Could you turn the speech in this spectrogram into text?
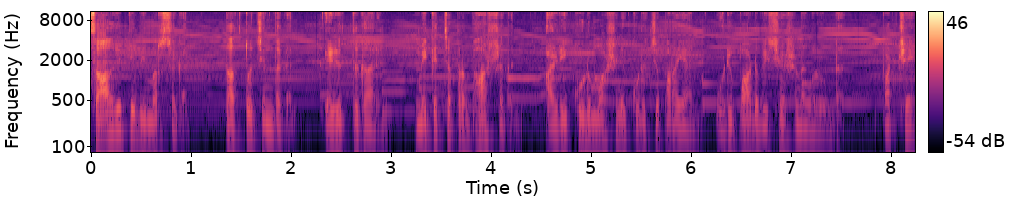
സാഹിത്യ വിമർശകൻ തത്വചിന്തകൻ എഴുത്തുകാരൻ മികച്ച പ്രഭാഷകൻ അഴീക്കോട് മാഷിനെക്കുറിച്ച് പറയാൻ ഒരുപാട് വിശേഷണങ്ങളുണ്ട്. പക്ഷേ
